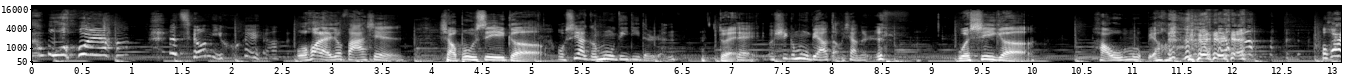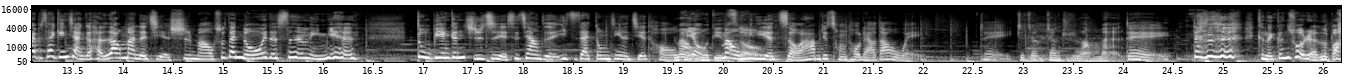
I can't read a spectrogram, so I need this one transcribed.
我会啊，那只有你会啊。我后来就发现。小布是一个，我是要个目的地的人，对，对我是一个目标导向的人，我是一个毫无目标的人。我后来不是在跟你讲个很浪漫的解释吗？我说在挪威的森林里面，渡边跟直子也是这样子，一直在东京的街头漫无目的、漫无目的的走，然后他们就从头聊到尾，对，就这样，这样就是浪漫。对，但是可能跟错人了吧？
